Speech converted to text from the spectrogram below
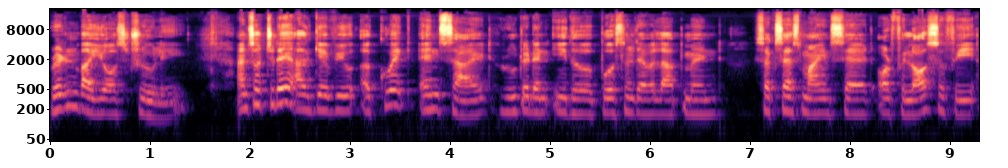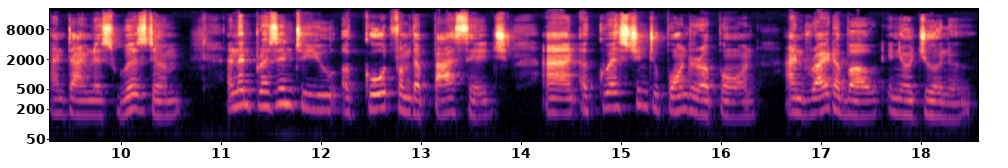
written by yours truly. And so today I'll give you a quick insight rooted in either personal development, success mindset, or philosophy and timeless wisdom, and then present to you a quote from the passage and a question to ponder upon and write about in your journal.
